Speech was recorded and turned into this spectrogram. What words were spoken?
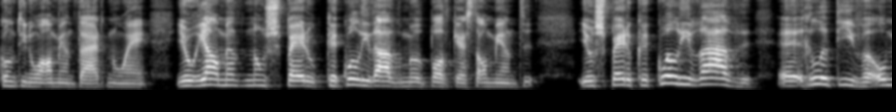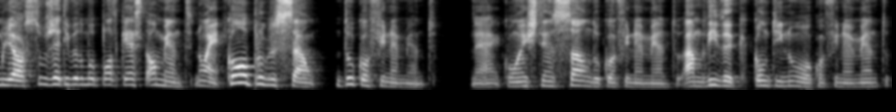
continue a aumentar, não é? Eu realmente não espero que a qualidade do meu podcast aumente eu espero que a qualidade uh, relativa, ou melhor, subjetiva do meu podcast aumente, não é? Com a progressão do confinamento, né? com a extensão do confinamento, à medida que continua o confinamento,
